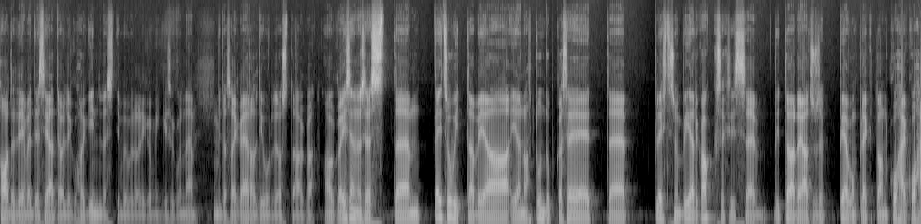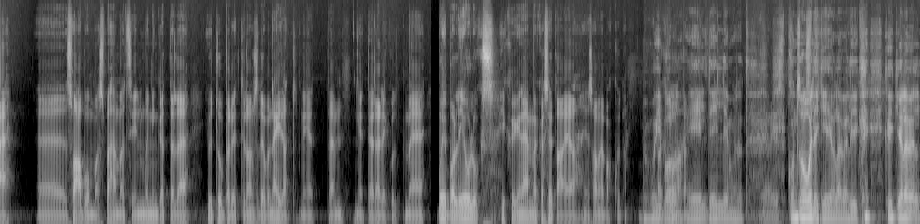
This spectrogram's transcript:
HD DVD seade oli kohe kindlasti, võib-olla oli ka mingisugune, mida sai ka eraldi juurde osta, aga, aga iseenesest ähm, täitsa huvitav ja, ja noh, tundub ka see, et äh, PlayStation VR kaks ehk siis see virtuaalreaalsuse peakomplekt on kohe-kohe Äh, saabumas, vähemalt siin mõningatele Youtube eritele on seda juba näidatud, nii et, ähm, et järelikult me võib-olla jõuluks ikkagi näeme ka seda ja, ja saame pakkuda. võib-olla, eeltellimused. konsooligi ei ole veel, kõik ei ole veel,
